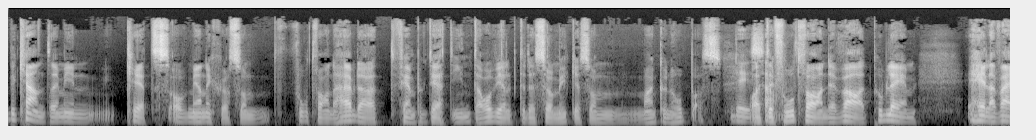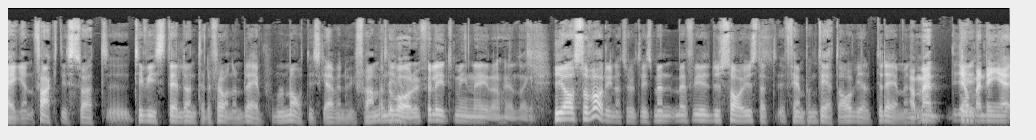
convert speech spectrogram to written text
bekanta i min krets av människor som fortfarande hävdar att 5.1 inte avhjälpte det så mycket som man kunde hoppas. Och att det sant. fortfarande var ett problem hela vägen faktiskt. Så att eh, till viss del den telefonen blev problematisk även i Men framtiden. då var det för lite minne i den helt enkelt. Ja så var det ju naturligtvis men, men du sa just att 5.1 avhjälpte det. Men Ja men, ja, men den,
